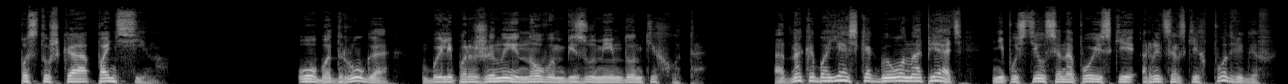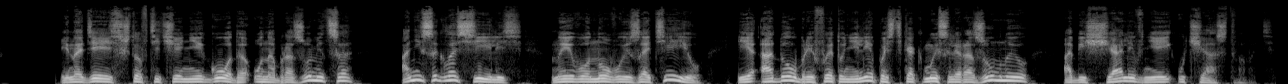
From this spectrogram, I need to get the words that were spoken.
— пастушка Пансино. Оба друга были поражены новым безумием Дон Кихота. Однако, боясь, как бы он опять не пустился на поиски рыцарских подвигов, и, надеясь, что в течение года он образумится, они согласились на его новую затею и, одобрив эту нелепость как мысль разумную, обещали в ней участвовать.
